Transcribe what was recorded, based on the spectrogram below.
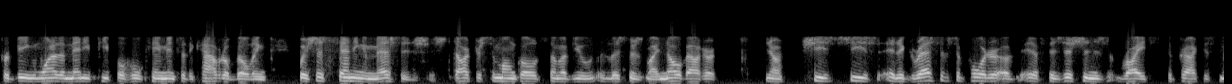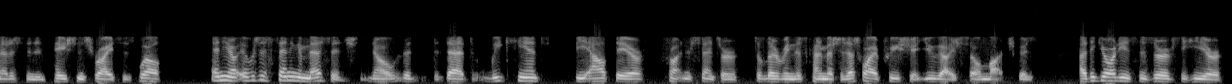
for being one of the many people who came into the Capitol building was just sending a message. Dr. Simone Gold, some of you listeners might know about her. You know, she's she's an aggressive supporter of uh, physicians' rights to practice medicine and patients' rights as well. And you know, it was just sending a message. You know that that we can't be out there front and center delivering this kind of message. That's why I appreciate you guys so much because I think your audience deserves to hear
